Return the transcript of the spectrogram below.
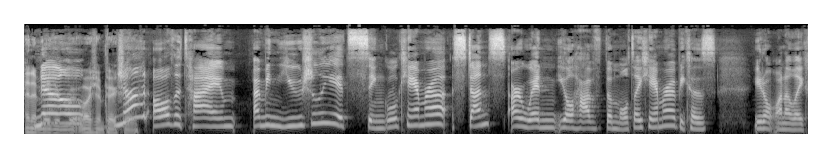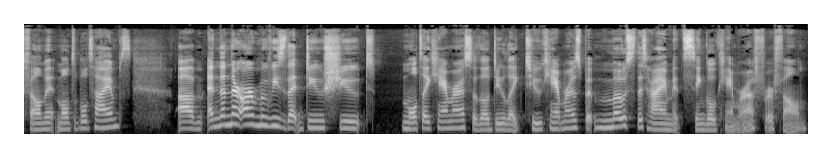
in a no, mo- motion picture. not all the time. I mean, usually it's single camera. Stunts are when you'll have the multi-camera because you don't want to like film it multiple times. Um, and then there are movies that do shoot multi-camera, so they'll do like two cameras, but most of the time it's single camera for film.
